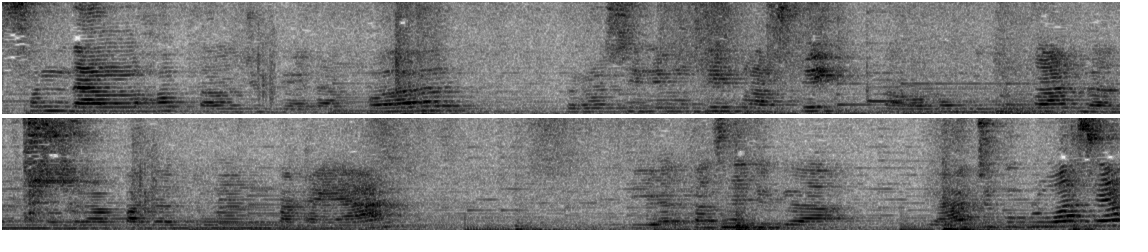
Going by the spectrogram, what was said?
Sendal hotel juga dapat. Terus ini mungkin plastik kalau membutuhkan dan beberapa gantungan pakaian. Di atasnya juga ya cukup luas ya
